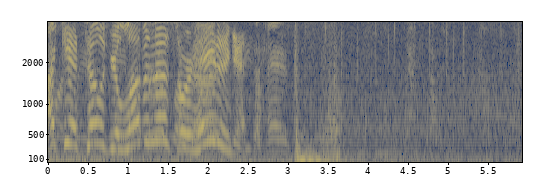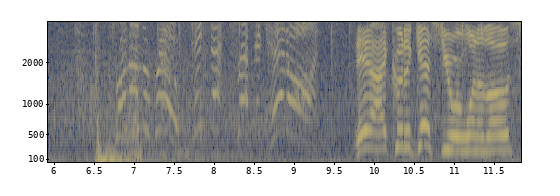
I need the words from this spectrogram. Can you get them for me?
I can't tell if you're loving this or hating it. Run on the road. Take that traffic head on. Yeah, I could have guessed you were one of those.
